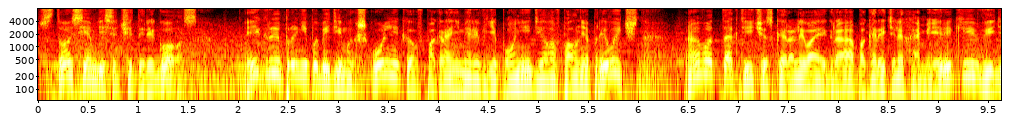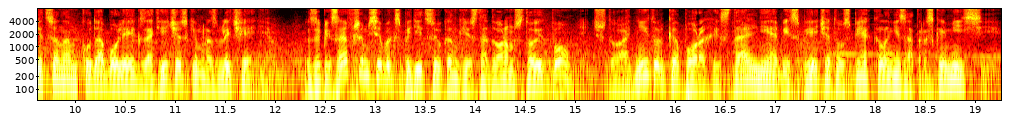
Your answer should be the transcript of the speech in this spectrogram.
174 голоса. Игры про непобедимых школьников, по крайней мере в Японии, дело вполне привычное. А вот тактическая ролевая игра о покорителях Америки видится нам куда более экзотическим развлечением. Записавшимся в экспедицию конкистадорам стоит помнить, что одни только порох и сталь не обеспечат успех колонизаторской миссии.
